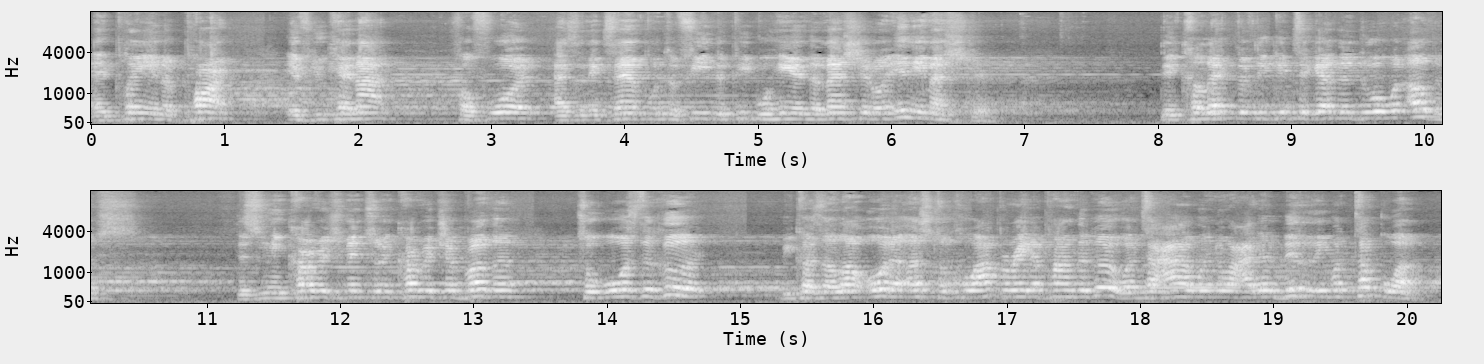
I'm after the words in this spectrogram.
and playing a part if you cannot afford, as an example, to feed the people here in the masjid or any masjid. Then collectively get together and do it with others. This is an encouragement to encourage your brother towards the good because Allah ordered us to cooperate upon the good. وَتَعَاوَنُوا عَلَى الْبِرِّ وَالتَّقْوَى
